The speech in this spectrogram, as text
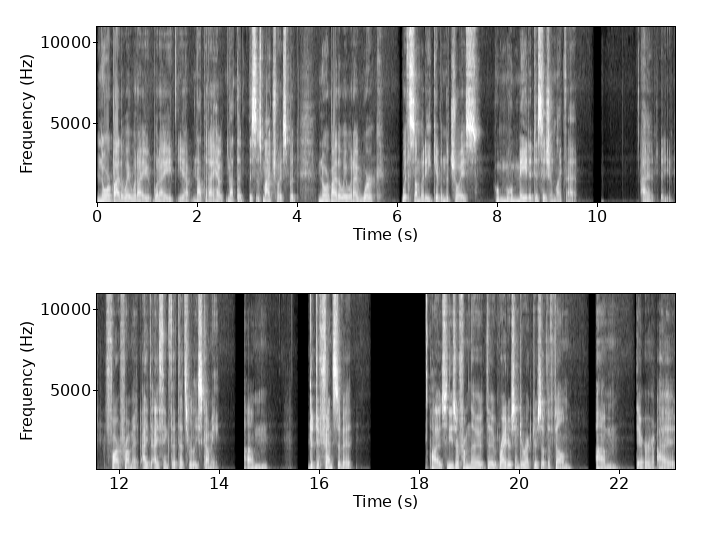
nor by the way would i would i yeah not that i have not that this is my choice but nor by the way would i work with somebody given the choice who who made a decision like that. I, far from it. I i think that that's really scummy. Um the defense of it uh, so these are from the the writers and directors of the film. Um they're uh,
